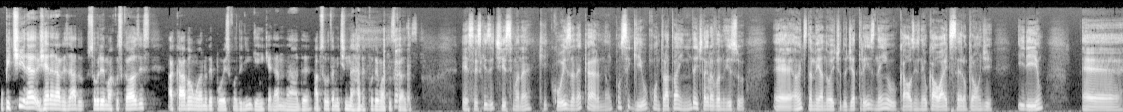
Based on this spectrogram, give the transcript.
o Piti, né, generalizado sobre Marcus Cousins, acaba um ano depois, quando ninguém quer dar nada, absolutamente nada por DeMarcus Cousins. Essa é esquisitíssima, né? Que coisa, né, cara? Não conseguiu o contrato ainda. A gente tá gravando isso É, antes da meia-noite do dia 3, nem o Cousins nem o Kawhi disseram para onde iriam. É,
